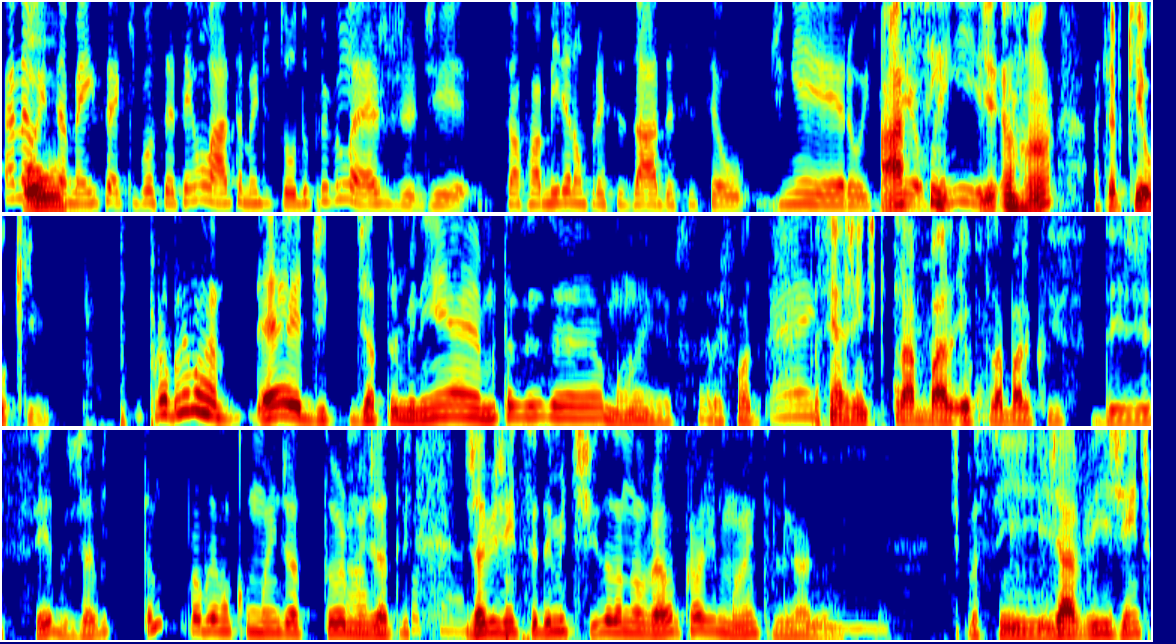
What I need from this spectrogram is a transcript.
Ah, não, Ou- e também é que você tem um lado também de todo o privilégio, de, de sua família não precisar desse seu dinheiro, entendeu? Ah, sim. Tem E- isso. aham. Até porque o que. O problema é de, de ator mirim é muitas vezes é a mãe. É, é foda. É, Tipo assim, a gente que trabalha, eu que trabalho com isso desde cedo, já vi tanto problema com mãe de ator, mãe de Nossa atriz. Senhora. Já vi gente ser demitida da novela por causa de mãe, tá ligado? Tipo assim, já vi gente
